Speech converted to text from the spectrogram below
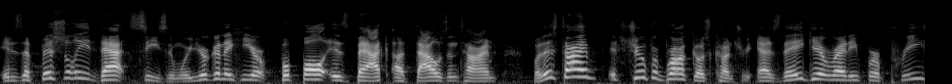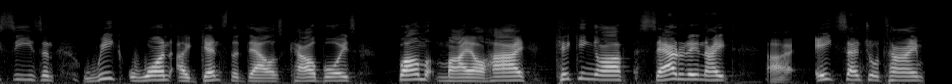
It is officially that season where you're going to hear football is back a thousand times. But this time, it's true for Broncos country as they get ready for preseason week one against the Dallas Cowboys from Mile High, kicking off Saturday night, uh, 8 Central Time,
